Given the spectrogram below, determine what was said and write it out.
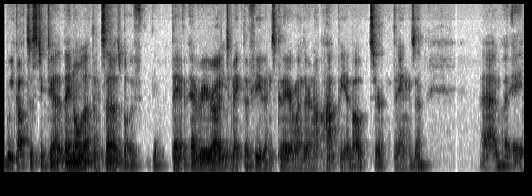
we got to stick together. They know that themselves, but they have every right to make their feelings clear when they're not happy about certain things. And um, it,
